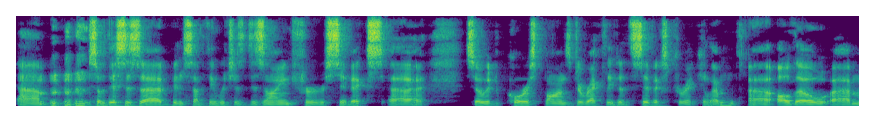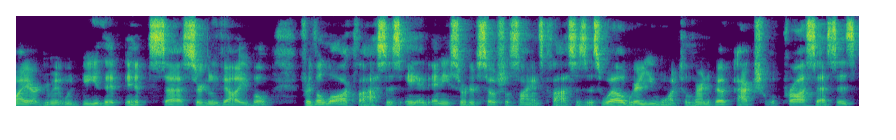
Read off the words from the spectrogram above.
Um, so this has uh, been something which is designed for civics. Uh, so it corresponds directly to the civics curriculum, uh, although uh, my argument would be that it's uh, certainly valuable for the law classes and any sort of social science classes as well, where you want to learn about actual processes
